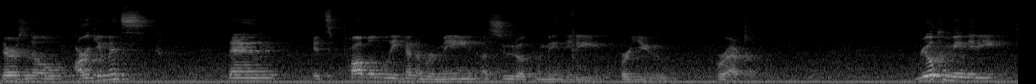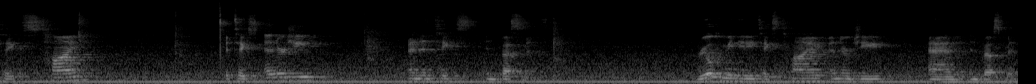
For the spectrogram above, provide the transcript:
there's no arguments then it's probably going to remain a pseudo community for you forever. Real community takes time it takes energy and it takes investment real community takes time energy and investment.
